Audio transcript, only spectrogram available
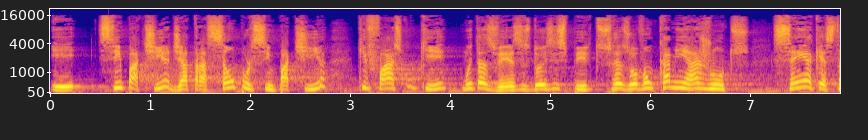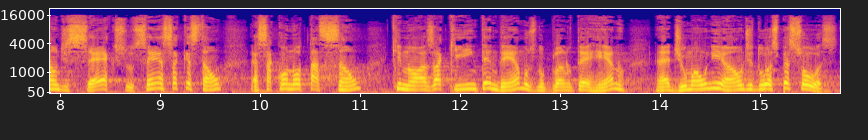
e simpatia, de atração por simpatia, que faz com que, muitas vezes, dois espíritos resolvam caminhar juntos, sem a questão de sexo, sem essa questão, essa conotação que nós aqui entendemos no plano terreno, né, de uma união de duas pessoas,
